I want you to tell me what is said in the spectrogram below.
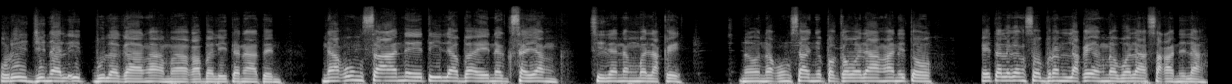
original Itbulaga nga mga kabalita natin na kung saan eh, tila ba eh, nagsayang sila ng malaki no na kung saan yung pagkawala nga nito eh talagang sobrang laki ang nawala sa kanila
